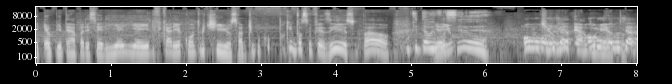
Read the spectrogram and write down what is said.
E aí o Peter apareceria e aí ele ficaria contra o tio, sabe? Tipo, por que você fez isso e tal? O que deu E em você? Como você, se, ter como, argumento. você,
